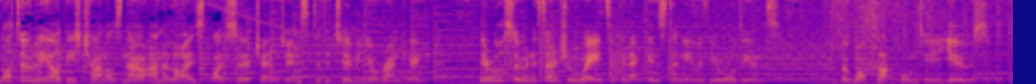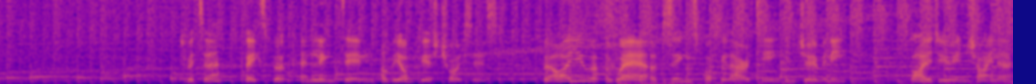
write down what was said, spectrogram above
Not only are these channels now analysed by search engines to determine your ranking, they're also an essential way to connect instantly with your audience. But what platform do you use? Twitter, Facebook and LinkedIn are the obvious choices, but are you aware of XING's popularity in Germany, Baidu in China,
